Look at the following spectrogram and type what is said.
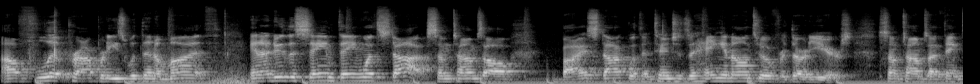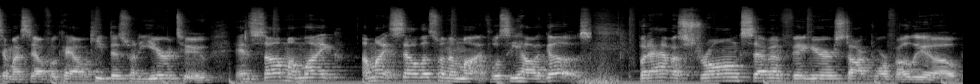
I'll flip properties within a month. And I do the same thing with stocks. Sometimes I'll buy a stock with intentions of hanging on to it for 30 years. Sometimes I think to myself, okay, I'll keep this one a year or two. And some I'm like, I might sell this one a month. We'll see how it goes. But I have a strong seven figure stock portfolio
